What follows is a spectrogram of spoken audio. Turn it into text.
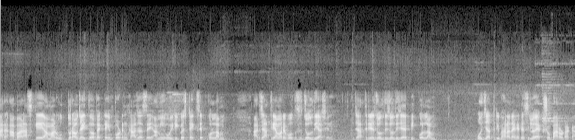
আর আবার আজকে আমার উত্তরাও যাইতে হবে, একটা ইম্পর্টেন্ট কাজ আছে, আমি ওই রিকোয়েস্টটা অ্যাকসেপ্ট করলাম। আর যাত্রী আমারে বলতেছে, জলদি আসেন। যাত্রীরা জলদি জলদি যায় পিক করলাম। ওই যাত্রী ভাড়া দেখাইতেছিল একশো বারো টাকা।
